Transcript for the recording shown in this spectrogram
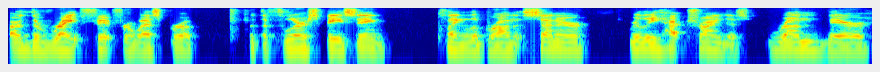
are the right fit for Westbrook with the floor spacing, playing LeBron at center, really ha- trying to run their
